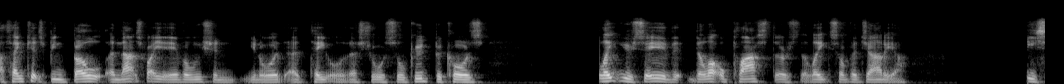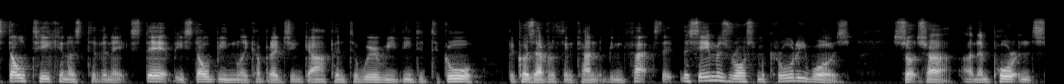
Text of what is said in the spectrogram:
I think it's been built, and that's why Evolution, you know, a, title of this show is so good because, like you say, the, the little plasters, the likes of Ejaria, he's still taking us to the next step. He's still been like a bridging gap into where we needed to go because everything can't have been fixed. The same as Ross McCrorie was such a an important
